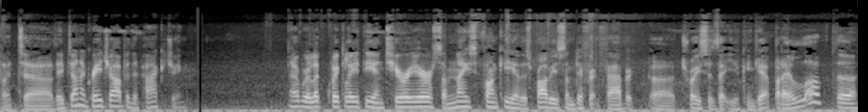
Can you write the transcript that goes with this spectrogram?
but uh, they've done a great job in the packaging. Now we look quickly at the interior. Some nice funky. and There's probably some different fabric uh, choices that you can get, but I love the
